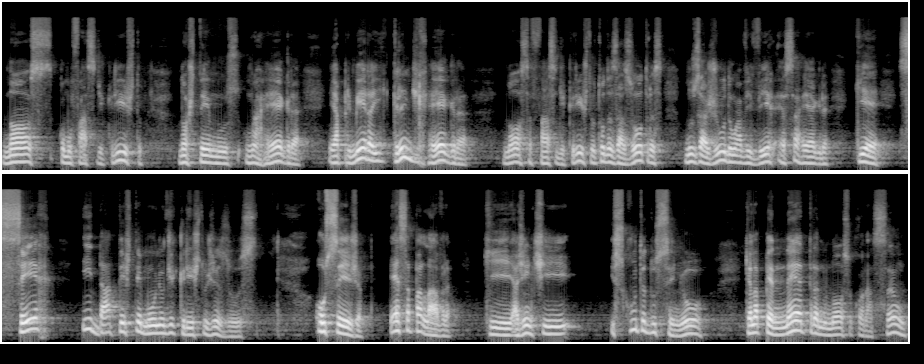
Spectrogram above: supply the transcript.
Nós, como face de Cristo, nós temos uma regra, é a primeira e grande regra nossa face de Cristo, todas as outras nos ajudam a viver essa regra, que é ser e dar testemunho de Cristo Jesus. Ou seja, essa palavra que a gente escuta do Senhor, que ela penetra no nosso coração,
